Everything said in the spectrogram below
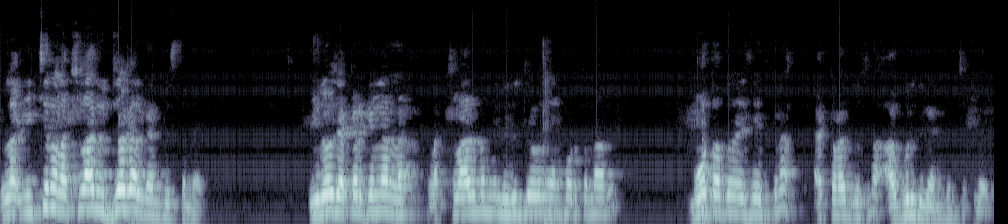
ఇలా ఇచ్చిన లక్షలాది ఉద్యోగాలు కనిపిస్తున్నాయి. ఈరోజు ఎక్కడికి వెళ్ళినా లక్షలాది మంది నిరుద్యోగులు కనపడుతున్నారు. భూతత్వం వేసి ఎత్తుకున్నా ఎక్కడ చూసినా అభివృద్ధి కనిపించట్లేదు.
